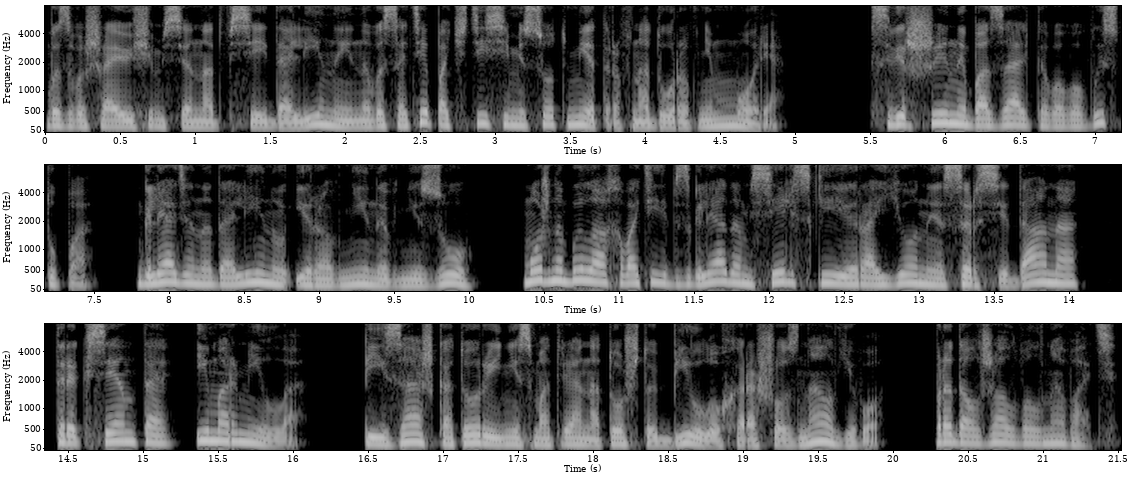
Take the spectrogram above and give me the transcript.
возвышающемся над всей долиной на высоте почти 700 метров над уровнем моря. С вершины базальтового выступа Глядя на долину и равнины внизу, можно было охватить взглядом сельские районы Сарсидана, Трексента и Мармилла. Пейзаж, который, несмотря на то, что Билло хорошо знал его, продолжал волновать.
